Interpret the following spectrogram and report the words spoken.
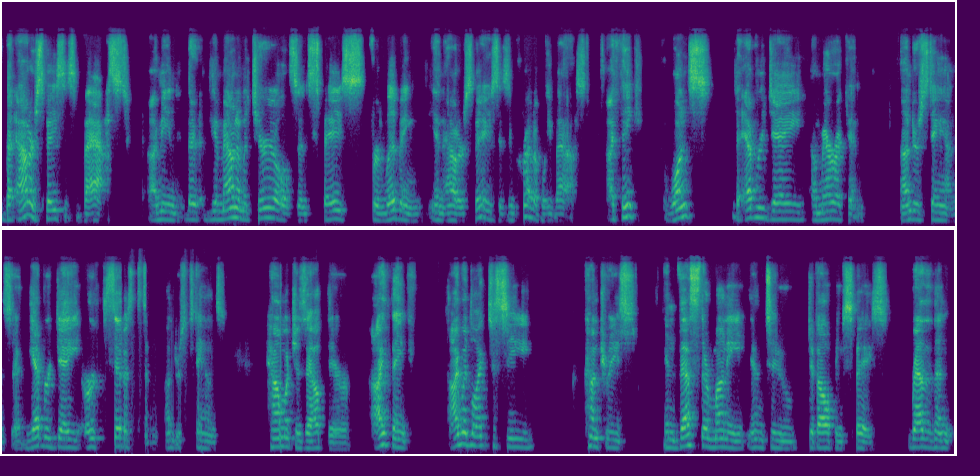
but outer space is vast. I mean, the, the amount of materials and space for living in outer space is incredibly vast. I think once the everyday American understands, uh, the everyday Earth citizen understands how much is out there, I think I would like to see countries invest their money into developing space rather than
